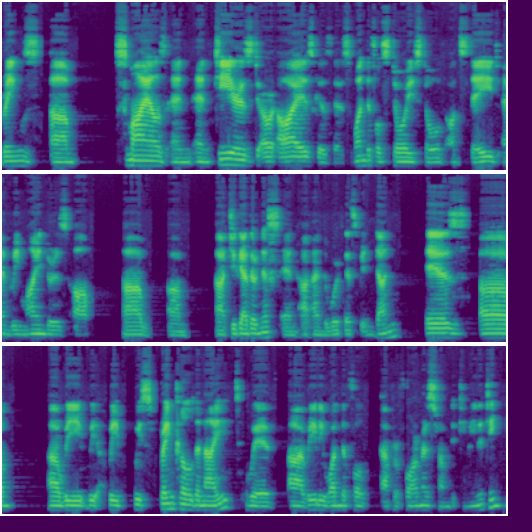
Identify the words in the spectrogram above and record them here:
brings um, smiles and, and tears to our eyes because there's wonderful stories told on stage and reminders of uh, um, togetherness and uh, and the work that's been done is um, uh, we, we we we sprinkle the night with uh, really wonderful uh, performers from the community.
